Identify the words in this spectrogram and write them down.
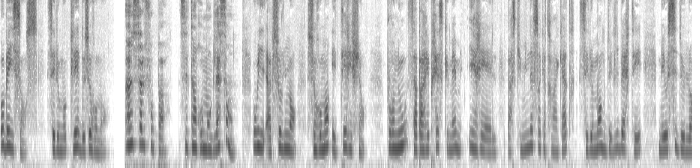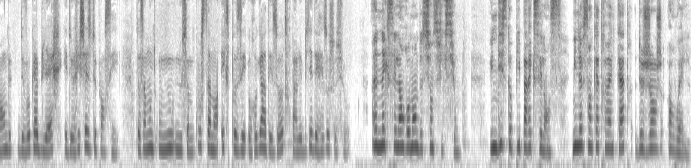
Obéissance, c'est le mot-clé de ce roman. Un seul faux pas. C'est un roman glaçant. Oui, absolument. Ce roman est terrifiant. Pour nous, ça paraît presque même irréel, parce que 1984, c'est le manque de liberté, mais aussi de langue, de vocabulaire et de richesse de pensée, dans un monde où nous, nous sommes constamment exposés au regard des autres par le biais des réseaux sociaux. Un excellent roman de science-fiction. Une dystopie par excellence. 1984 de George Orwell.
